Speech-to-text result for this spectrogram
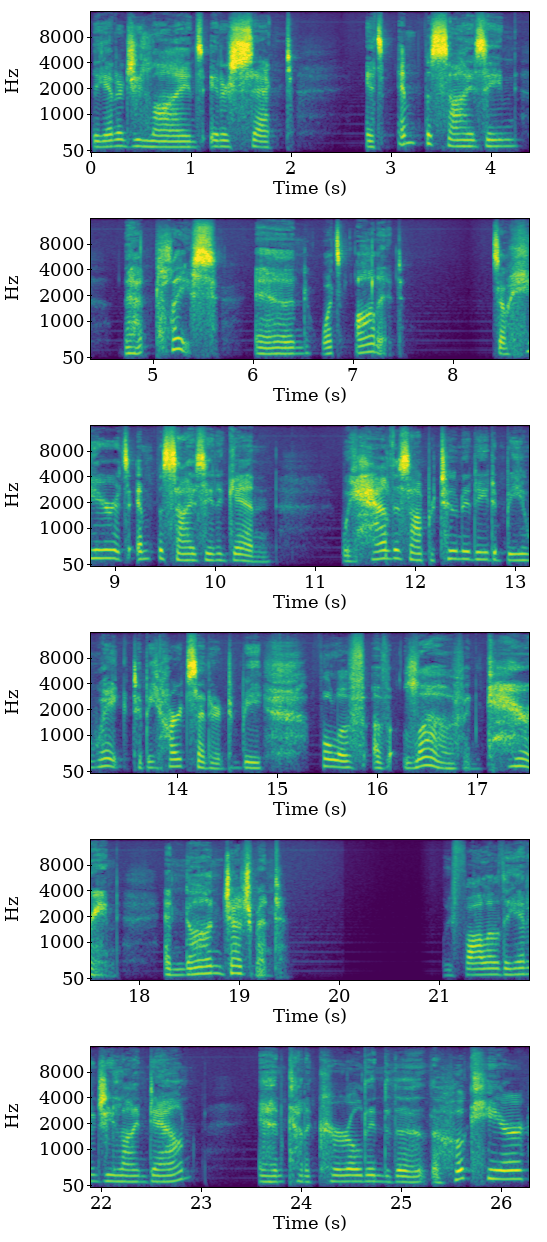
the energy lines intersect, it's emphasizing that place and what's on it. So here it's emphasizing again we have this opportunity to be awake, to be heart centered, to be full of, of love and caring and non judgment. We follow the energy line down and kind of curled into the, the hook here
